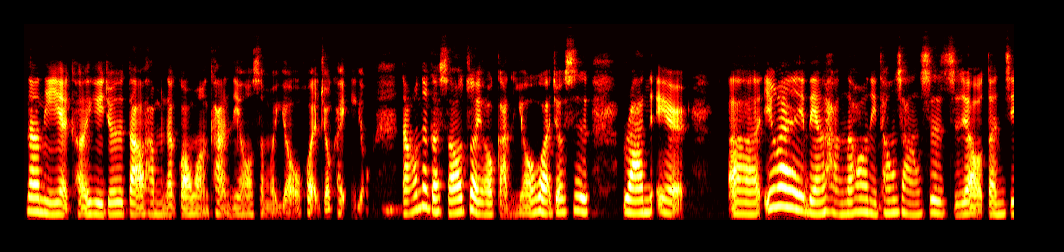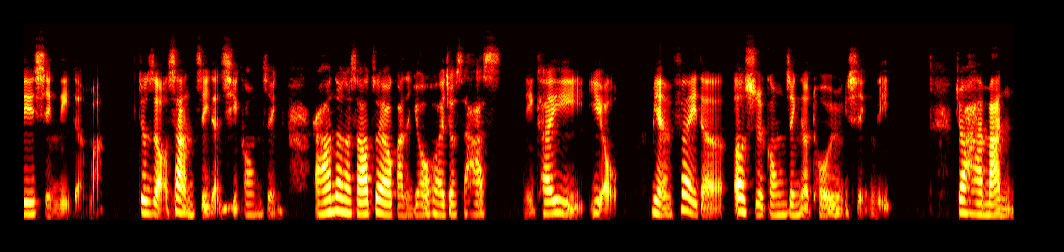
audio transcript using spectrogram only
那你也可以就是到他们的官网看你有什么优惠就可以用。然后那个时候最有感的优惠就是 Ryanair，呃，因为联航的话，你通常是只有登机行李的嘛，就只有上机的七公斤。然后那个时候最有感的优惠就是它是你可以有。免费的二十公斤的托运行李，就还蛮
